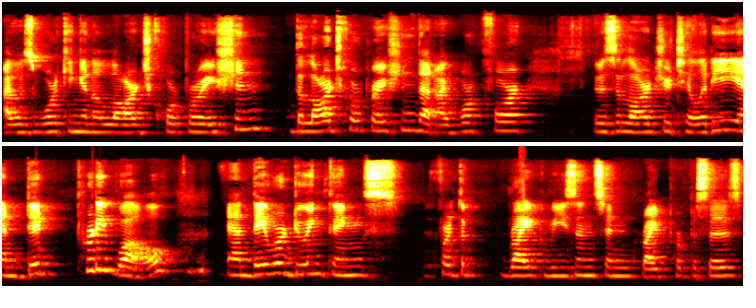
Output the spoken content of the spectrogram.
I was working in a large corporation. The large corporation that I work for, it was a large utility and did pretty well. And they were doing things for the right reasons and right purposes.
